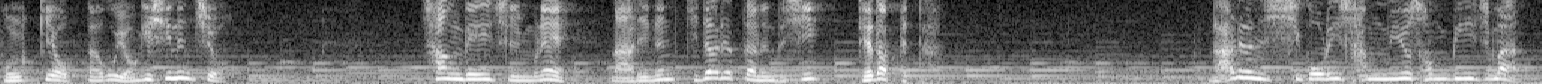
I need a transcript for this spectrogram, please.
볼 게 없다고 여기시는지요? 창대의 질문에 나리는 기다렸다는 듯이 대답했다. 나는 시골의 삼류 선비이지만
